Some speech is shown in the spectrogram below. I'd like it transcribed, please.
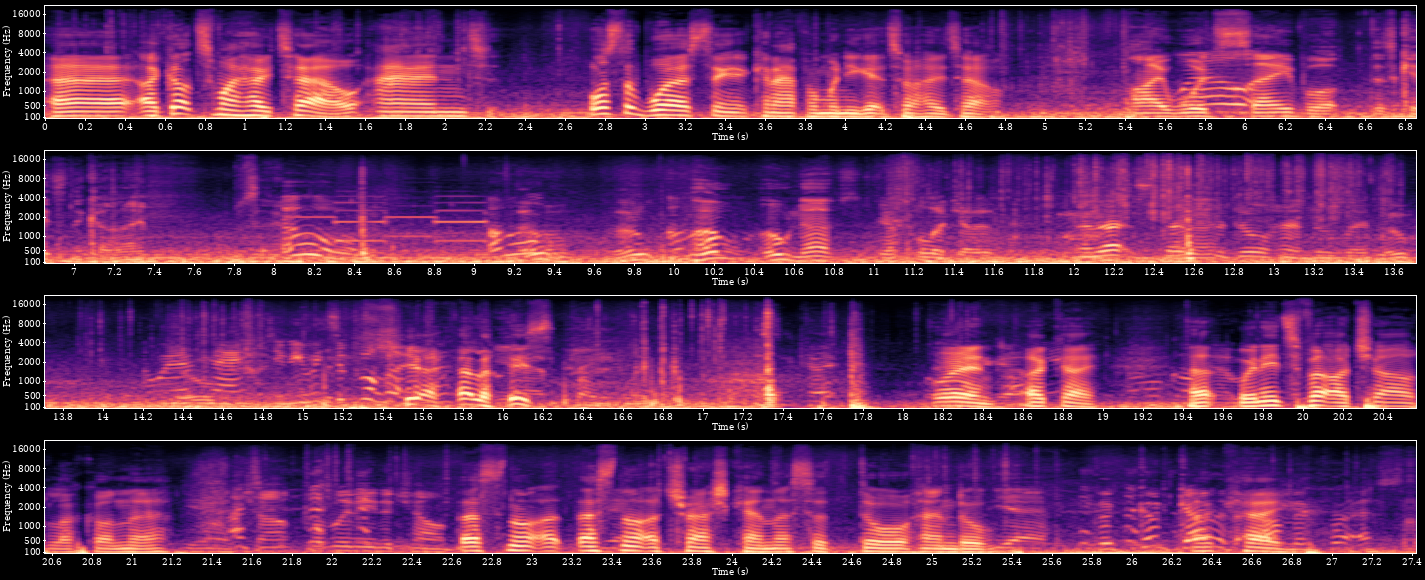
uh, I got to my hotel, and what's the worst thing that can happen when you get to a hotel? I would Well- say, but there's kids in the car. So. Oh. Oh. oh, oh, oh, nurse. We apologise. No, that's that's the door handle then. Are we okay? Do you need me to pull it? Yeah, Eloise. probably. Okay. We're in. Okay. Uh, we need to put our child lock on there. Yeah, child, probably need a child. That's not a, that's not a trash can. That's a door handle. Yeah. Good, good go. Okay. There. I'm impressed.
